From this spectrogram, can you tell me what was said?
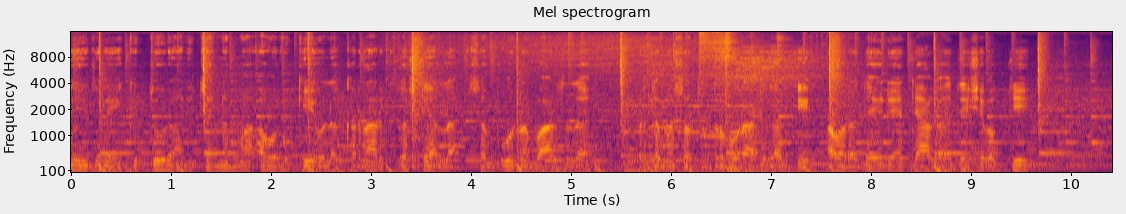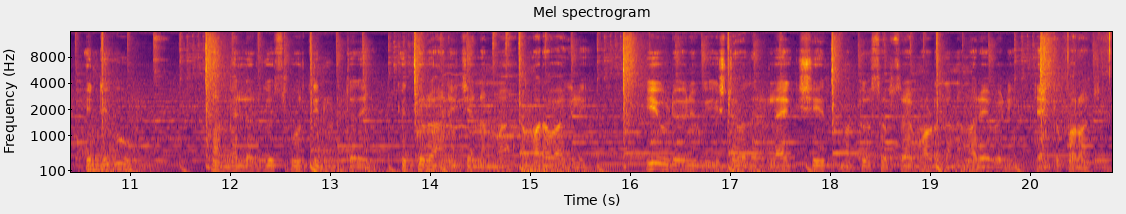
ಸ್ನೇಹಿತರೆ ಕಿತ್ತೂರು ರಾಣಿ ಚೆನ್ನಮ್ಮ ಅವರು ಕೇವಲ ಕರ್ನಾಟಕಕ್ಕಷ್ಟೇ ಅಲ್ಲ, ಸಂಪೂರ್ಣ ಭಾರತದ ಪ್ರಥಮ ಸ್ವತಂತ್ರ ಹೋರಾಟಗಾರ್ತಿ. ಅವರ ಧೈರ್ಯ, ತ್ಯಾಗ, ದೇಶಭಕ್ತಿ ಇಂದಿಗೂ ನಮ್ಮೆಲ್ಲರಿಗೂ ಸ್ಫೂರ್ತಿ ನೀಡುತ್ತದೆ. ಕಿತ್ತೂರು ರಾಣಿ ಚೆನ್ನಮ್ಮ, ಅಮರವಾಗಲಿ. ಈ ವಿಡಿಯೋ ನಿಮಗೆ ಇಷ್ಟವಾದರೆ ಲೈಕ್, ಶೇರ್ ಮತ್ತು ಸಬ್ಸ್ಕ್ರೈಬ್ ಮಾಡೋದನ್ನು ಮರೆಯಬೇಡಿ. Thank you for watching.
